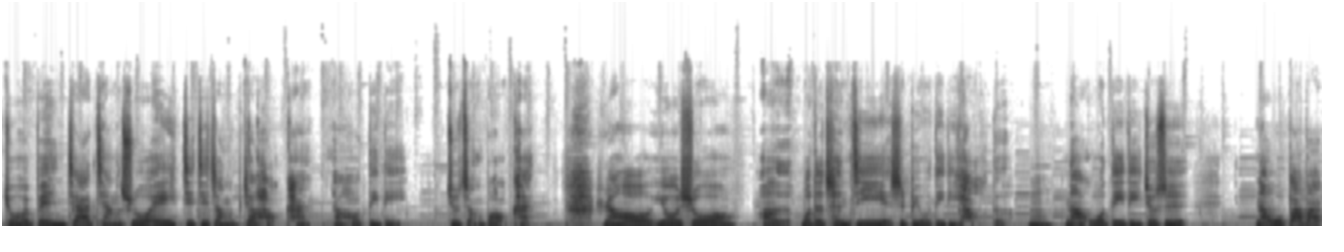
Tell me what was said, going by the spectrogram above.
就会被人家讲说，哎，姐姐长得比较好看，然后弟弟就长得不好看，然后又会说。啊，我的成绩也是比我弟弟好的。嗯，那我弟弟就是，那我爸爸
